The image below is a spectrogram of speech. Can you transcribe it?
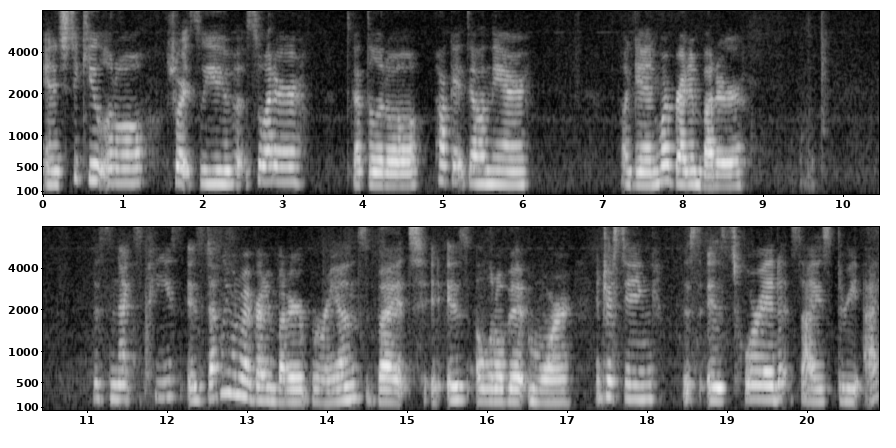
And it's just a cute little short sleeve sweater got the little pocket down there. Again, more bread and butter. This next piece is definitely one of my bread and butter brands, but it is a little bit more interesting. This is Torrid size 3X.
